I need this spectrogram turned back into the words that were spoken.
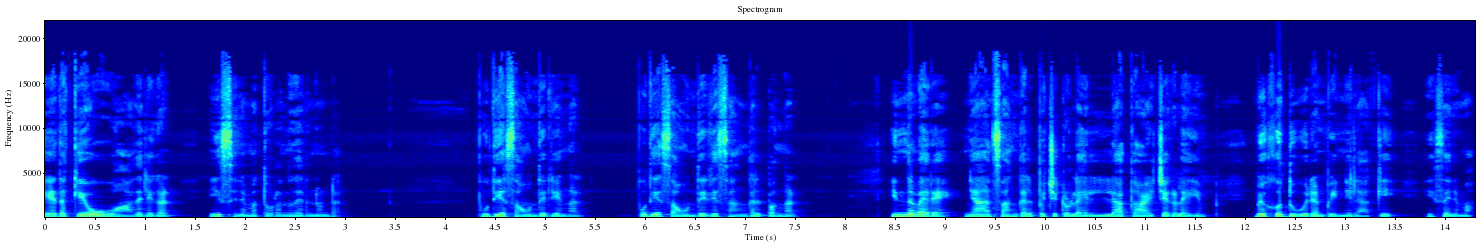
ഏതൊക്കെയോ വാതിലുകൾ ഈ സിനിമ തുറന്നു തരുന്നുണ്ട്. പുതിയ സൗന്ദര്യങ്ങൾ പുതിയ സൗന്ദര്യ സങ്കല്പങ്ങൾ. ഇന്ന് വരെ ഞാൻ സങ്കല്പിച്ചിട്ടുള്ള എല്ലാ കാഴ്ചകളെയും ബഹുദൂരം പിന്നിലാക്കി ഈ സിനിമ.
